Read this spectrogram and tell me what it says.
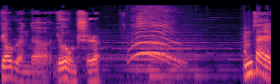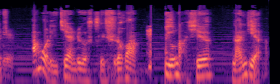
标准的游泳池。咱们在沙漠里建这个水池的话，有哪些难点呢？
